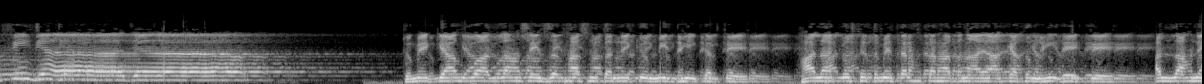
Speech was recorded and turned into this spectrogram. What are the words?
فجاجا. تمہیں کیا ہوا اللہ سے عزت حاصل کرنے کی امید نہیں کرتے؟ حالانکہ اس نے تمہیں طرح طرح بنایا کیا تم نہیں دیکھتے۔ اللہ نے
